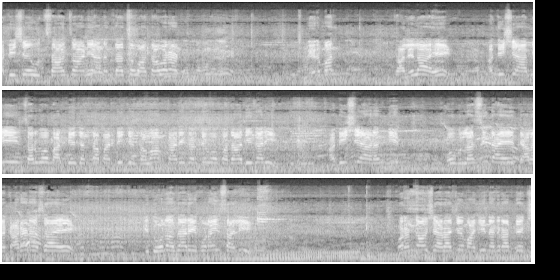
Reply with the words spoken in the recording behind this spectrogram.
अतिशय उत्साहाचं आणि आनंदाचं वातावरण निर्माण झालेलं आहे. अतिशय आम्ही सर्व भारतीय जनता पार्टीचे तमाम कार्यकर्ते व पदाधिकारी अतिशय आनंदित व उल्हासित आहे. त्याला कारण असं आहे की दोन हजार एकोणावीस साली वरणगाव शहराचे माजी नगराध्यक्ष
